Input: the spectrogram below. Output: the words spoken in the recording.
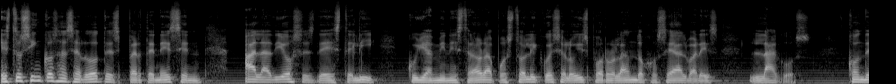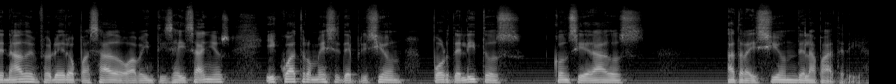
Estos cinco sacerdotes pertenecen a la diócesis de Estelí, cuyo administrador apostólico es el obispo Rolando José Álvarez Lagos, condenado en febrero pasado a 26 años y cuatro meses de prisión por delitos considerados a traición de la patria.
